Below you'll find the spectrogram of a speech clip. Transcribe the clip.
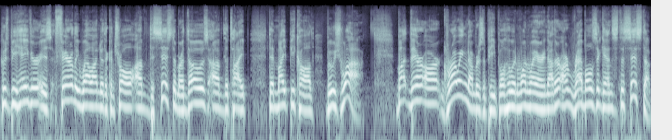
whose behavior is fairly well under the control of the system are those of the type that might be called bourgeois. But there are growing numbers of people who, in one way or another, are rebels against the system.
